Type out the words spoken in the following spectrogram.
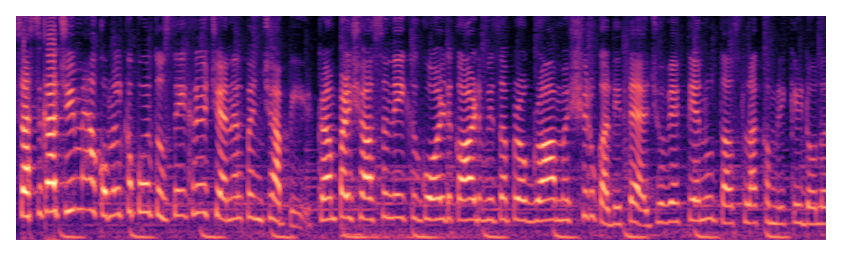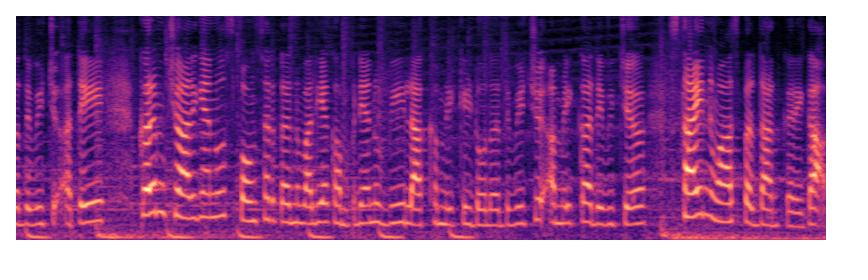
ਸਤਿ ਸ਼੍ਰੀ ਅਕਾਲ ਜੀ, ਮੈਂ ਕੋਮਲ ਕਪੂਰ। ਤੁਸੀਂ ਦੇਖ ਰਹੇ ਹੋ ਚੈਨਲ ਪੰਜਾਬੀ। ਟਰੰਪ ਪ੍ਰਸ਼ਾਸਨ ਨੇ ਇੱਕ 골ਡ ਕਾਰਡ, ਵੀਜ਼ਾ ਪ੍ਰੋਗਰਾਮ ਸ਼ੁਰੂ ਕਰ ਦਿੱਤਾ ਹੈ, ਜੋ ਵਿਅਕਤੀਆਂ ਨੂੰ 10 ਲੱਖ ਅਮਰੀਕੀ ਡਾਲਰ ਦੇ ਵਿੱਚ ਅਤੇ ਕਰਮਚਾਰੀਆਂ ਨੂੰ ਸਪਾਂਸਰ ਕਰਨ ਵਾਲੀਆਂ ਕੰਪਨੀਆਂ ਨੂੰ 20 ਲੱਖ ਅਮਰੀਕੀ ਡਾਲਰ ਦੇ ਵਿੱਚ ਅਮਰੀਕਾ ਦੇ ਵਿੱਚ ਸਥਾਈ ਨਿਵਾਸ ਪ੍ਰਦਾਨ ਕਰੇਗਾ।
